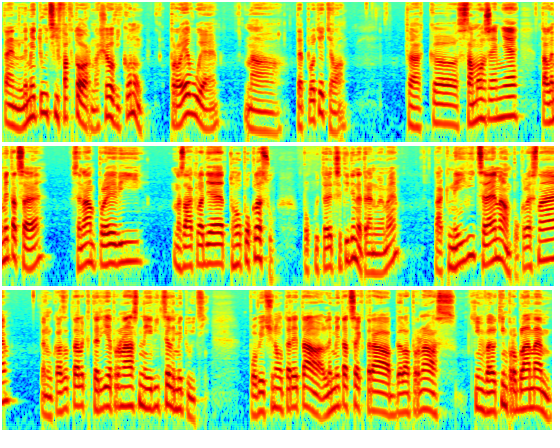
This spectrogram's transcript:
ten limitující faktor našeho výkonu projevuje na teplotě těla, tak eh, samozřejmě ta limitace se nám projeví na základě toho poklesu. Pokud tedy tři týdny netrénujeme, tak nejvíce nám poklesne ten ukazatel, který je pro nás nejvíce limitující. Povětšinou tedy ta limitace, která byla pro nás tím velkým problémem,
